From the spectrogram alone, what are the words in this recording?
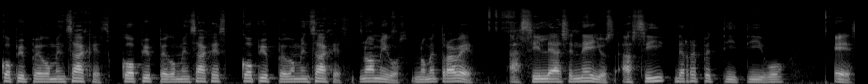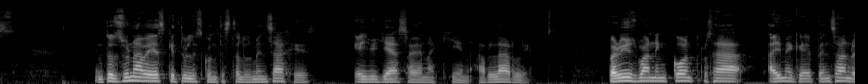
copio y pego mensajes, copio y pego mensajes, copio y pego mensajes. No amigos, no me trabé. Así le hacen ellos, así de repetitivo es. Entonces una vez que tú les contestas los mensajes, ellos ya saben a quién hablarle. Pero ellos van en contra, o sea, ahí me quedé pensando,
